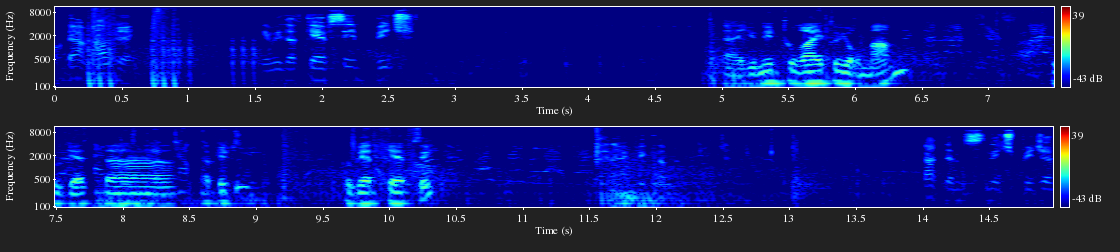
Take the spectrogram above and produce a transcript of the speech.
Okay, I'm hungry. Give me that KFC, bitch. Uh, you need to write to your mom to get uh, a the pigeon, pigeon. to get KFC. The enemy picked up a pigeon. Goddamn snitch pigeon.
